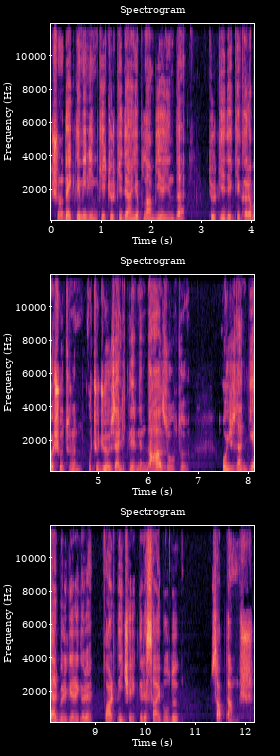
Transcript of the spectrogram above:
şunu da eklemeliyim ki Türkiye'den yapılan bir yayında Türkiye'deki karabaş otunun uçucu özelliklerinin daha az olduğu, o yüzden diğer bölgelere göre farklı içeriklere sahip olduğu saptanmış.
